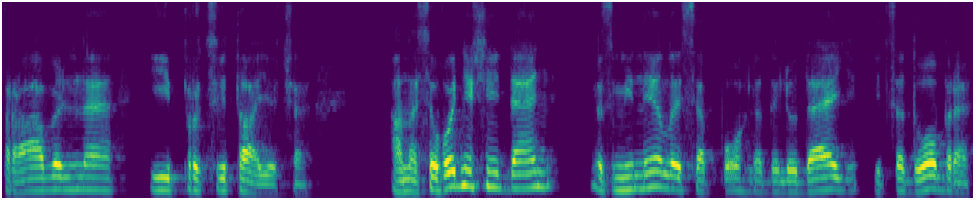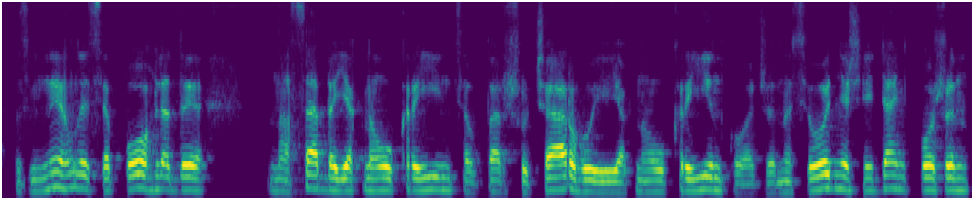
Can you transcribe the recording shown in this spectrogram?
правильне і процвітаюче. А на сьогоднішній день змінилися погляди людей, і це добре. Змінилися погляди на себе як на українця в першу чергу і як на українку. Адже на сьогоднішній день кожен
